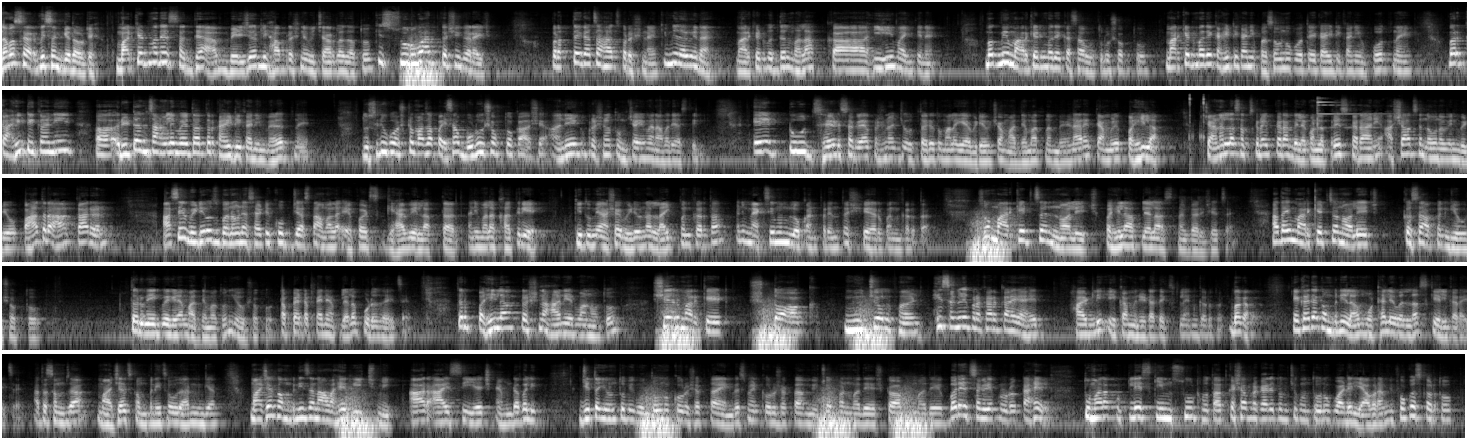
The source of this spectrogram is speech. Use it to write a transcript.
नमस्कार मी संकेत आवटे. मार्केटमध्ये सध्या मेजरली हा प्रश्न विचारला जातो की सुरुवात कशी करायची? प्रत्येकाचा हाच प्रश्न आहे की मी नवीन आहे. मार्केटबद्दल मला काहीही माहिती नाही. मग मी मार्केटमध्ये कसा उतरू शकतो? मार्केटमध्ये काही ठिकाणी फसवणूक होते काही ठिकाणी होत नाही. बरं काही ठिकाणी रिटर्न चांगले मिळतात तर काही ठिकाणी मिळत नाही. दुसरी गोष्ट माझा पैसा बुडू शकतो का? असे अनेक प्रश्न तुमच्याही मनामध्ये असतील. ए टू झेड सगळ्या प्रश्नांची उत्तरे तुम्हाला या व्हिडिओच्या माध्यमातून मिळणार आहे त्यामुळे पहिला चॅनलला सबस्क्राईब करा बेलकॉनला प्रेस करा आणि अशाच नवनवीन व्हिडिओ पाहत राहा. कारण असे व्हिडिओज बनवण्यासाठी खूप जास्त आम्हाला एफर्ट्स घ्यावे लागतात. आणि मला खात्री आहे की तुम्ही अशा व्हिडिओना लाईक पण करता आणि मॅक्सिमम लोकांपर्यंत शेअर पण करता. सो मार्केटचं नॉलेज पहिलं आपल्याला असणं गरजेचं आहे. आता हे मार्केटचं नॉलेज कसं आपण घेऊ शकतो? तर वेगवेगळ्या माध्यमातून घेऊ शकतो. टप्प्याटप्प्याने आपल्याला पुढे जायचं आहे तर पहिला प्रश्न हा निर्माण होतो. Share market stock mutual fund हे सगळे प्रकार काय आहेत? हार्डली एका मिनिटात एक्सप्लेन करतो. बघा एखाद्या कंपनीला मोठ्या लेवलला स्केल करायचं आहे आता समजा माझ्याच कंपनीचं उदाहरण घ्या. माझ्या कंपनीचं नाव आहे rich me R I C H M double E जिथं येऊन तुम्ही गुंतवणूक करू शकता इन्व्हेस्टमेंट करू शकता म्युच्युअल फंडमध्ये स्टॉकमध्ये बरेच सगळे प्रोडक्ट आहेत. तुम्हाला कुठले स्कीम सूट होतात? कशा प्रकारे तुमची गुंतवणूक वाढेल? यावर आम्ही फोकस करतो.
